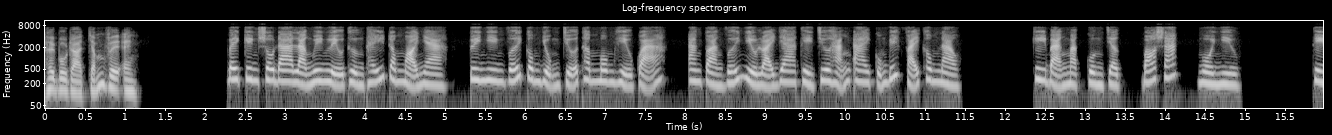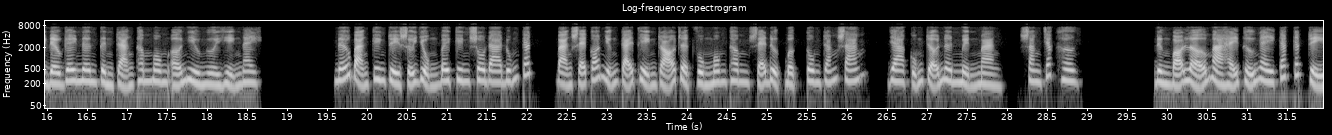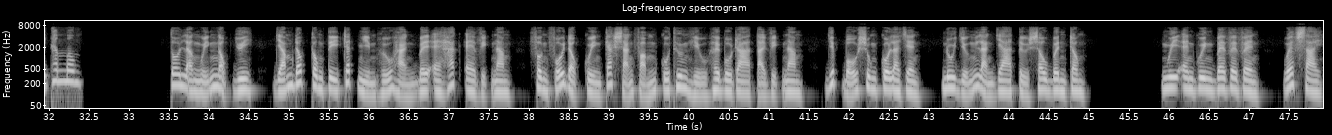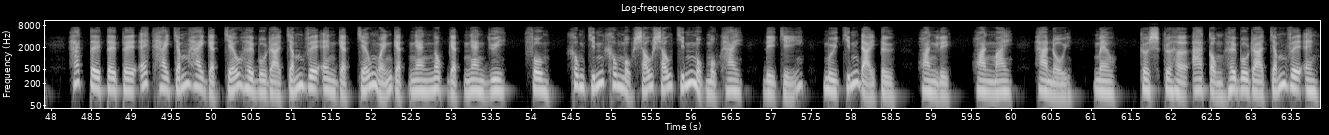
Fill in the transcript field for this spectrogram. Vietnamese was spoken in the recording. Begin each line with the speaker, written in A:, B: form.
A: hebora vn
B: Baking soda là nguyên liệu thường thấy trong mọi nhà, tuy nhiên với công dụng chữa thâm môn hiệu quả, an toàn với nhiều loại da thì chưa hẳn ai cũng biết phải không nào. Khi bạn mặc quần chật, bó sát, ngồi nhiều, thì đều gây nên tình trạng thâm môn ở nhiều người hiện nay. Nếu bạn kiên trì sử dụng baking soda đúng cách, bạn sẽ có những cải thiện rõ rệt vùng mông thâm sẽ được bật tôn trắng sáng, da cũng trở nên mịn màng, săn chắc hơn. Đừng bỏ lỡ mà hãy thử ngay các cách trị thâm mông.
A: Tôi là Nguyễn Ngọc Duy, Giám đốc công ty trách nhiệm hữu hạn BEHE Việt Nam, phân phối độc quyền các sản phẩm của thương hiệu Hebora tại Việt Nam, giúp bổ sung collagen, nuôi dưỡng làn da từ sâu bên trong. Nguyen Quyên BVVN, website https 2 2 gạch chéo hebora vn gạch chéo ngoãn gạch ngang ngọc gạch ngang duy phone 0901669112 địa chỉ 19 đại từ hoàng liệt hoàng mai hà nội mail kushkha.hebora.vn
